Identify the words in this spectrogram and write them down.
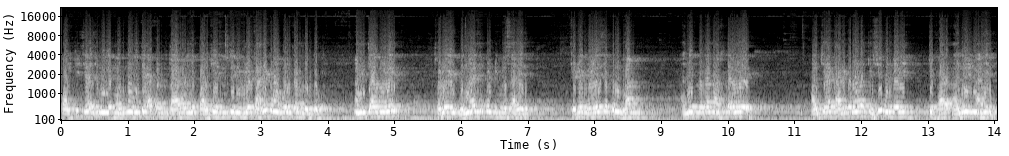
पालखीच्या याच्यामध्ये मग्न होते. आपण दारामध्ये पालखी होते. वेगळे कार्यक्रम आपण करत होतो. आणि त्यामुळे थोडे उन्हाळ्याचे पण दिवस आहेत. थोडे वेळेचं पण भान अनेक लोकांना असल्यामुळे आजच्या कार्यक्रमाला तशी मंडळी ते फार आलेली नाहीत.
